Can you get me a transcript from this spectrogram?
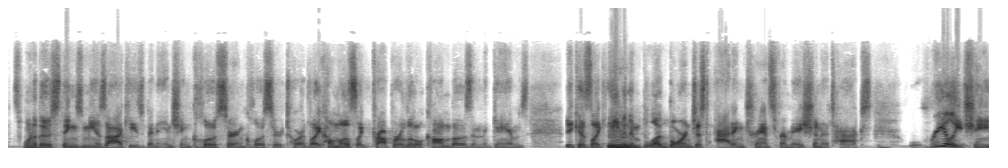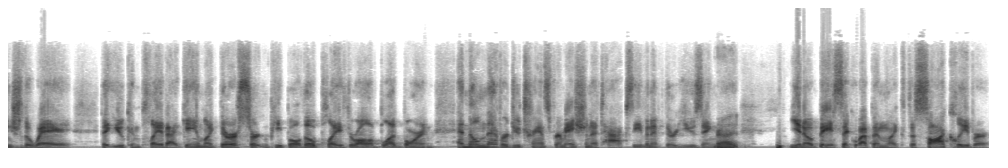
it's one of those things Miyazaki's been inching closer and closer toward, like almost like proper little combos in the games. Because like mm. even in Bloodborne, just adding transformation attacks really changed the way that you can play that game. Like there are certain people they'll play through all of Bloodborne and they'll never do transformation attacks, even if they're using right. a you know basic weapon like the saw cleaver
